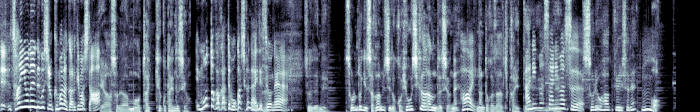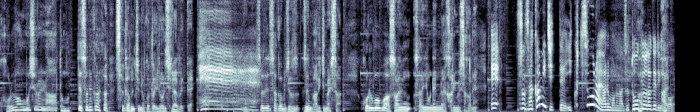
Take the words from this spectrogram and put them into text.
え三四年でむしろくまなく歩けました？いやそれはもう大結構大変ですよ。えもっとかかってもおかしくないですよね、それでねその時坂道のこう標識があるんですよね、はい。なんとか座って書いて。ありますあります、それを発見してね、うん。おこれは面白いなと思ってそれから 坂道のことをいろいろ調べて。へえそれで坂道を全部歩きました。これもまあ34年ぐらいかかりましたかね。えその坂道っていくつぐらいあるものなんですか？東京だけでいうと、はい、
